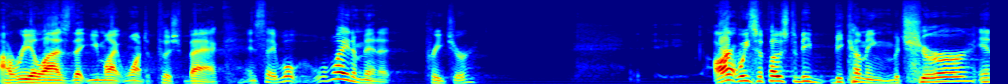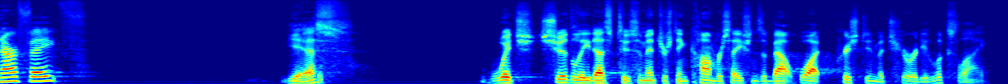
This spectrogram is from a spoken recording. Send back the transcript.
I realize that you might want to push back and say, well, wait a minute, preacher. Aren't we supposed to be becoming mature in our faith? Yes. Which should lead us to some interesting conversations about what Christian maturity looks like.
